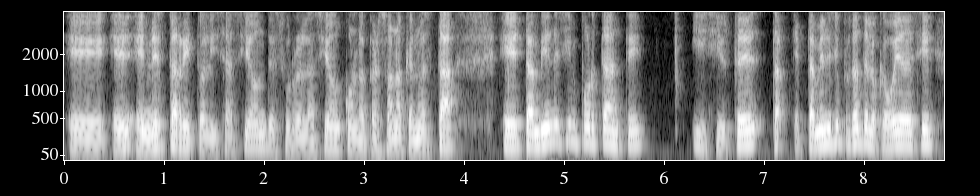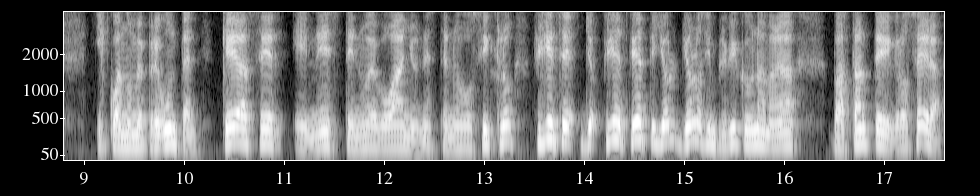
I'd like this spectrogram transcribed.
eh, e, en esta ritualización de su relación con la persona que no está. Eh, también es importante, y si usted, eh, también es importante lo que voy a decir, y cuando me preguntan qué hacer en este nuevo año, en este nuevo ciclo, fíjese, fíjate, yo, lo simplifico de una manera bastante grosera,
